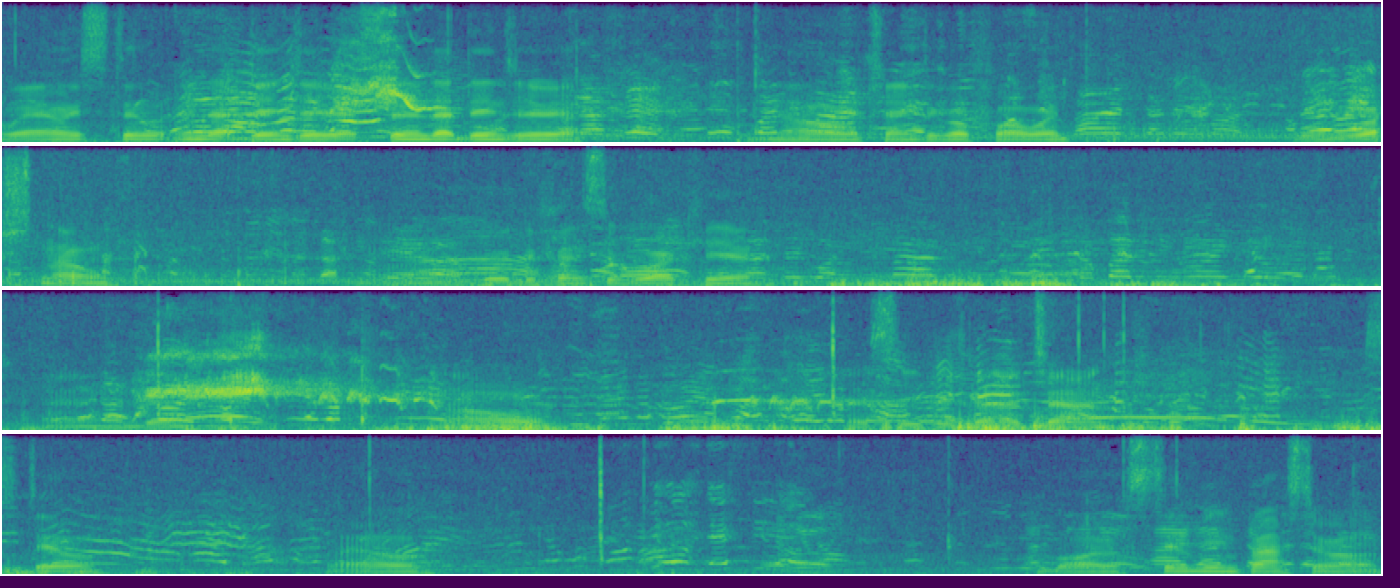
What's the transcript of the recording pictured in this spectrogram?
Well, it's still in that danger area, still in that danger area. Now trying to go forward. Being rushed now. Good defensive work here. And uh, now, let's see if he's gonna turn. Still, well, ball still being passed around.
